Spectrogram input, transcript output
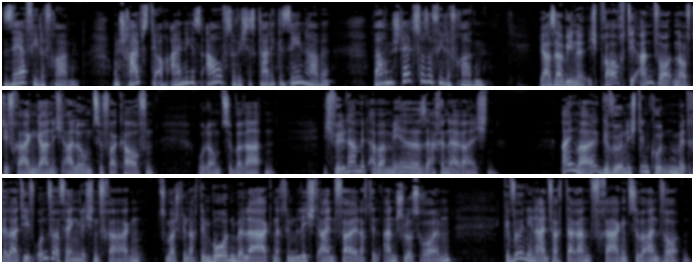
sehr viele Fragen und schreibst dir auch einiges auf, so wie ich es gerade gesehen habe. Warum stellst du so viele Fragen? Ja, Sabine, ich brauche die Antworten auf die Fragen gar nicht alle, um zu verkaufen oder um zu beraten. Ich will damit aber mehrere Sachen erreichen. Einmal gewöhne ich den Kunden mit relativ unverfänglichen Fragen, zum Beispiel nach dem Bodenbelag, nach dem Lichteinfall, nach den Anschlussräumen, gewöhne ihn einfach daran, Fragen zu beantworten.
